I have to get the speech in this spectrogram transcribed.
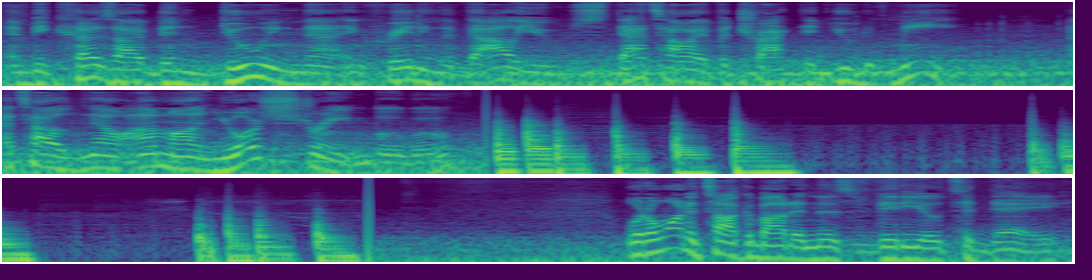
And because I've been doing that and creating the value, that's how I've attracted you to me. That's how now I'm on your stream, boo-boo. What I want to talk about in this video today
